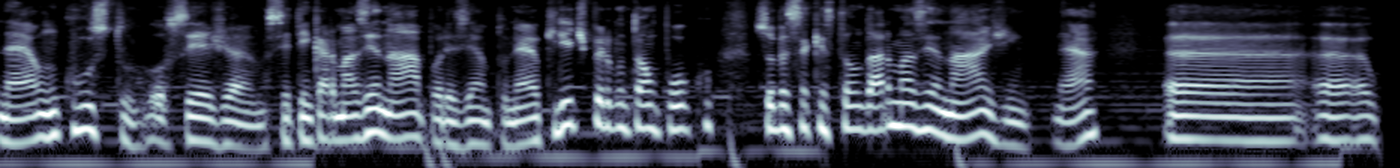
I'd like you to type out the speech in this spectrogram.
né, um custo, ou seja, você tem que armazenar, por exemplo, né? Eu queria te perguntar um pouco sobre essa questão da armazenagem, né? Uh, uh,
